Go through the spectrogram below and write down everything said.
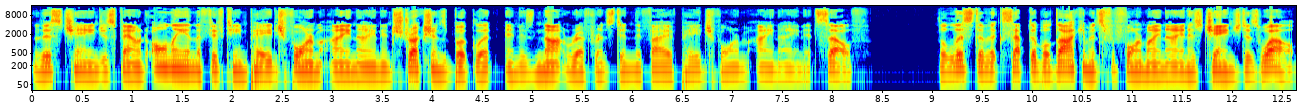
This change is found only in the 15 page Form I 9 instructions booklet and is not referenced in the 5 page Form I 9 itself. The list of acceptable documents for Form I 9 has changed as well.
